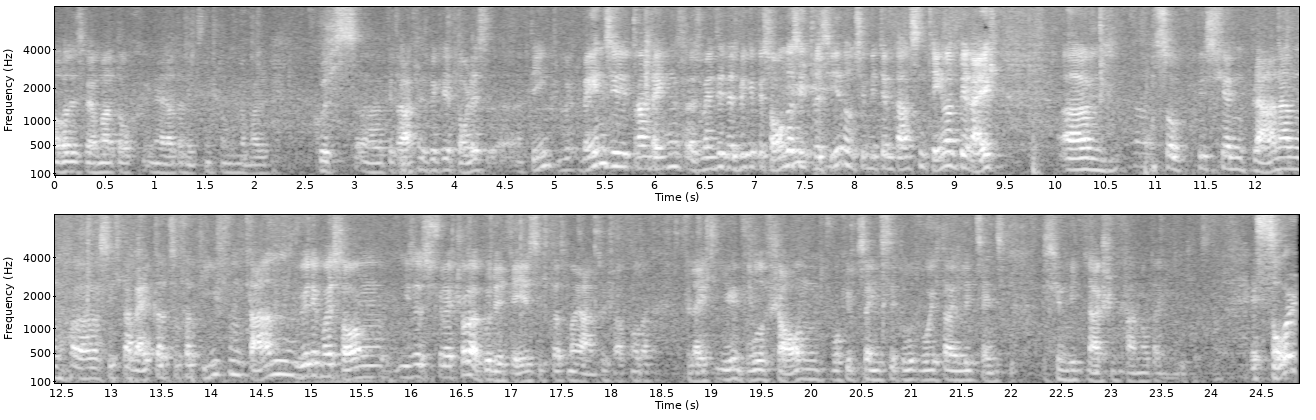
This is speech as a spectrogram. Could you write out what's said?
Aber das werden wir doch in einer der nächsten Stunden nochmal kurz äh, betrachten. Ist wirklich ein tolles äh, Ding. Wenn Sie daran denken, also wenn Sie das wirklich besonders interessiert und Sie mit dem ganzen Themenbereich ähm, so ein bisschen planen, äh, sich da weiter zu vertiefen, dann würde ich mal sagen, ist es vielleicht schon eine gute Idee, sich das mal anzuschaffen oder vielleicht irgendwo schauen, wo gibt es ein Institut, wo ich da eine Lizenz ein bisschen mitnaschen kann oder ähnliches. Es soll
